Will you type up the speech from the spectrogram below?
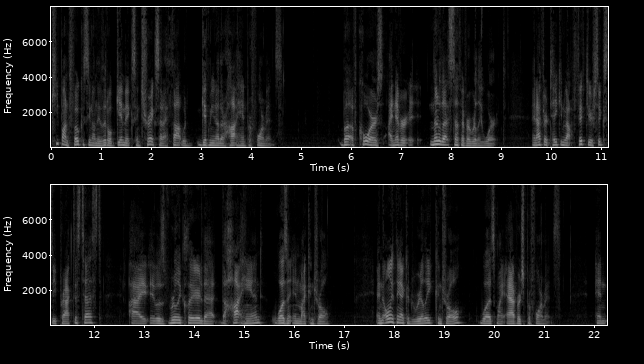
keep on focusing on these little gimmicks and tricks that I thought would give me another hot hand performance. But of course, I never, none of that stuff ever really worked. And after taking about 50 or 60 practice tests, I it was really clear that the hot hand wasn't in my control. And the only thing I could really control was my average performance. And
